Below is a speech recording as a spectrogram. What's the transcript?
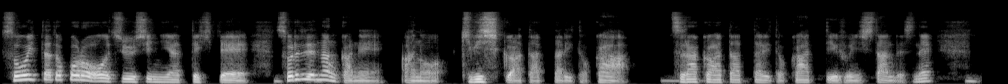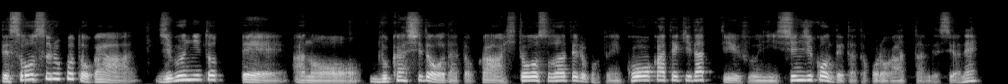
そういったところを中心にやってきて、それでなんかね、あの、厳しく当たったりとか、辛く当たったりとかっていうふうにしたんですね。で、そうすることが自分にとって、あの、部下指導だとか、人を育てることに効果的だっていうふうに信じ込んでたところがあったんですよね。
